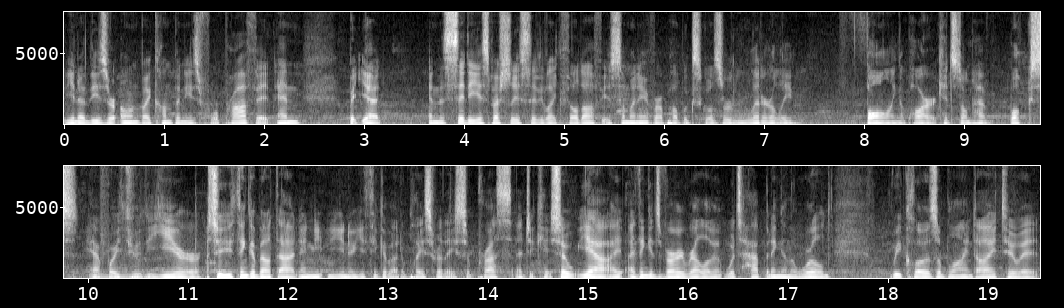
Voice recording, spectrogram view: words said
You know, these are owned by companies for profit, and but yet in the city, especially a city like Philadelphia, so many of our public schools are literally falling apart. Kids don't have books halfway through the year. So you think about that, and you, you know, you think about a place where they suppress education. So yeah, I, I think it's very relevant what's happening in the world. We close a blind eye to it,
